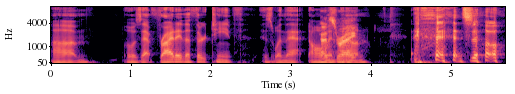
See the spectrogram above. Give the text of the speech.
Um, what was that? Friday the thirteenth is when that all That's went right. down. and so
